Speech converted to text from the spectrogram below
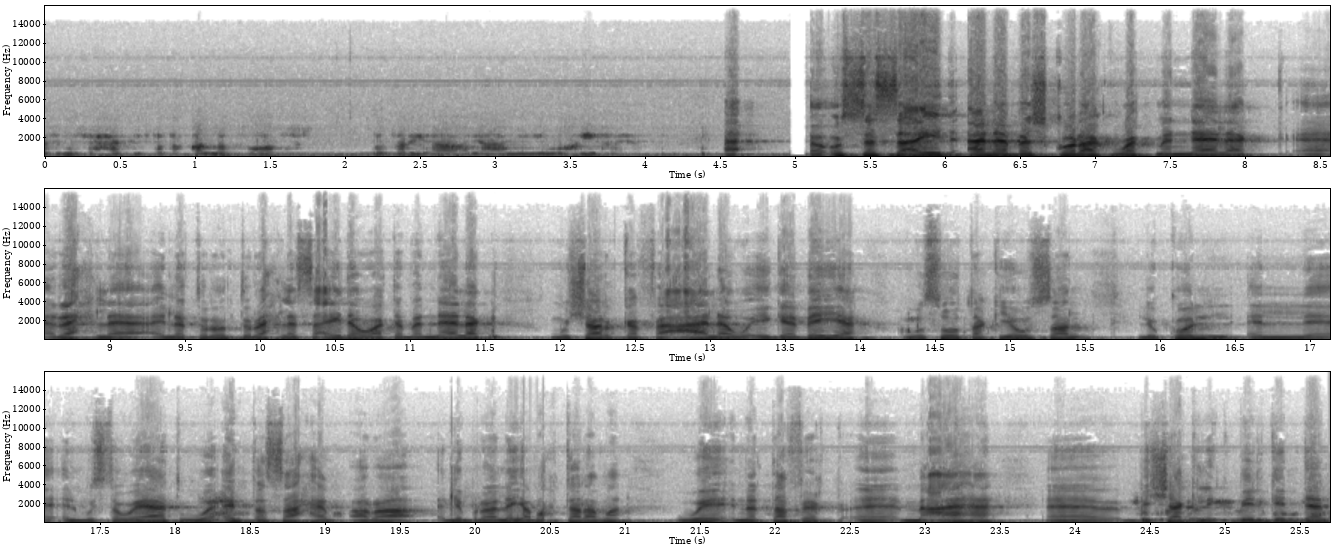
بس للأسف المساحات دي بتتقلب في مصر بطريقة يعني مخيفة يعني. أستاذ سعيد أنا بشكرك وأتمنى لك آه، رحلة إلى تورونتو رحلة سعيدة وأتمنى لك مشاركة فعالة وإيجابية وصوتك يوصل لكل ال- المستويات وأنت صاحب آراء ليبرالية محترمة ونتفق آه، معاها آه، بشكل كبير جدا.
